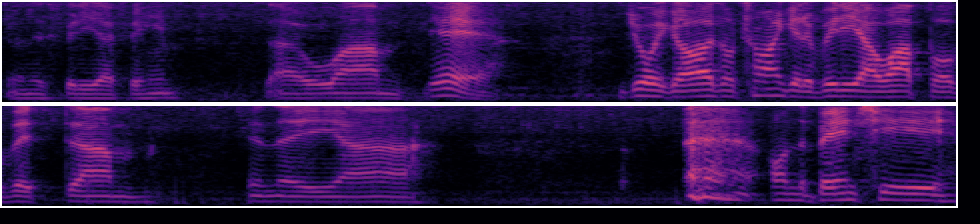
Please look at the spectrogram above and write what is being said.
doing this video for him. So um, yeah, enjoy guys. I'll try and get a video up of it um, in the uh, on the bench here.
